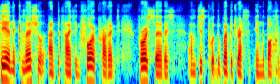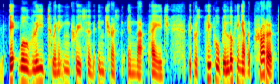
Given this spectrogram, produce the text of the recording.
see in the commercial advertising for a product, for a service, and just put the web address in the bottom. It will lead to an increase in interest in that page because people will be looking at the product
